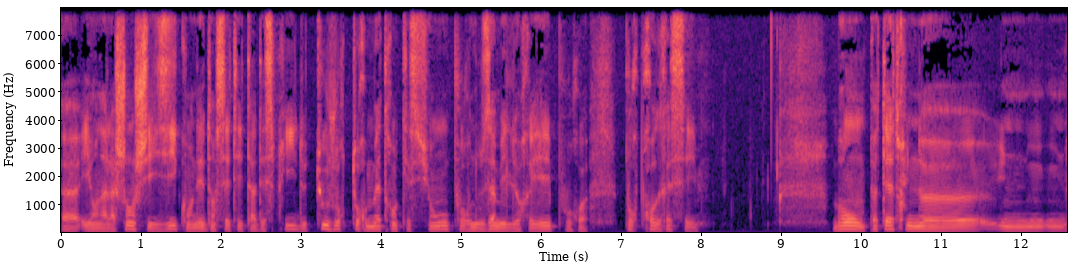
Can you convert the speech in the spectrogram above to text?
euh, et on a la chance chez Easy qu'on est dans cet état d'esprit de toujours tout remettre en question pour nous améliorer, pour, pour progresser. Bon, peut-être une,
